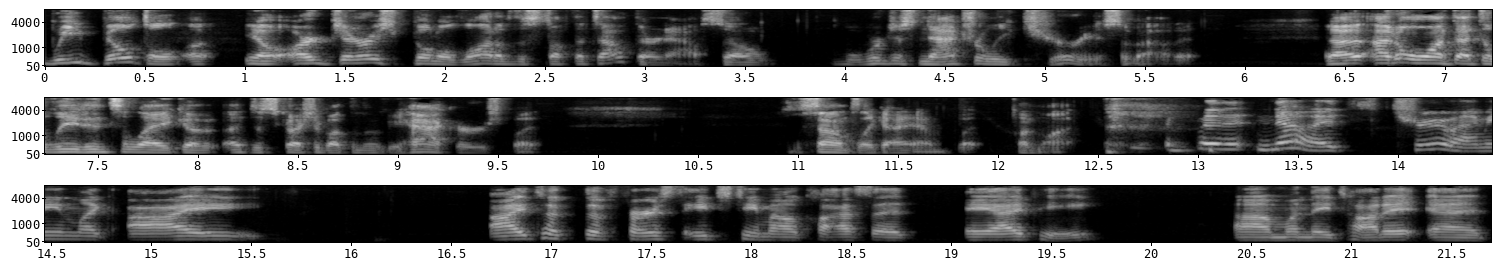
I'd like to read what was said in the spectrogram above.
we built a, a- you know, our generation built a lot of the stuff that's out there now. So we're just naturally curious about it. And I, I don't want that to lead into like a, a discussion about the movie Hackers, but it sounds like I am, but I'm not. but no, it's true. I mean, like I, I took the first HTML class at AIP um, when they taught it at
